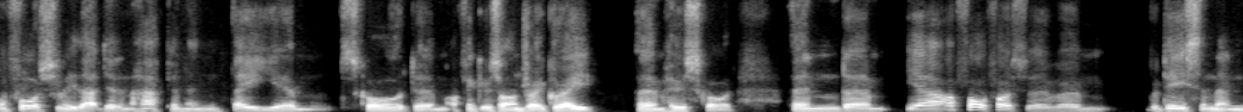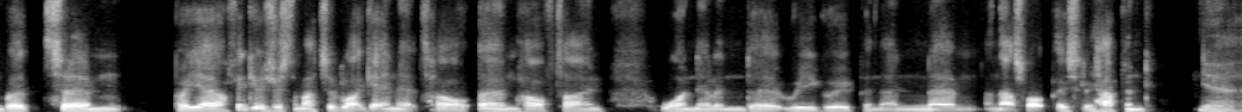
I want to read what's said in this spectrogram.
unfortunately that didn't happen, and they um, scored. Um, I think it was Andre Gray um, who scored, and um, yeah, I thought Forest were, um, were decent then, but but yeah, I think it was just a matter of like getting it half, half time, one 0 and uh, regroup, and then and that's what basically happened. Yeah,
